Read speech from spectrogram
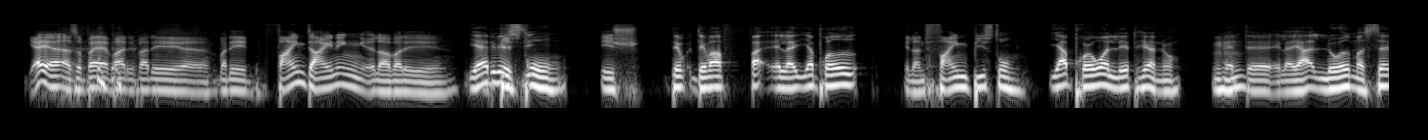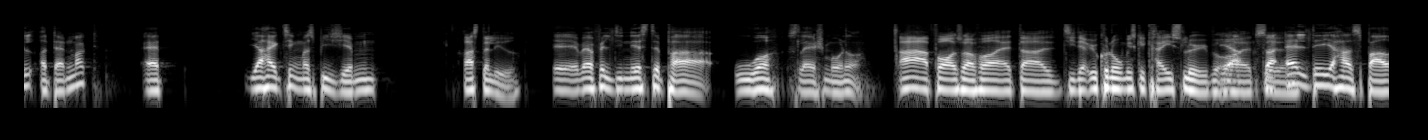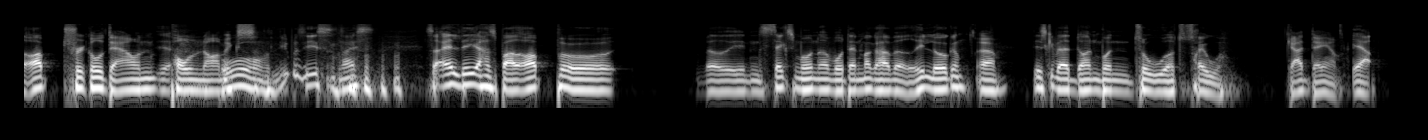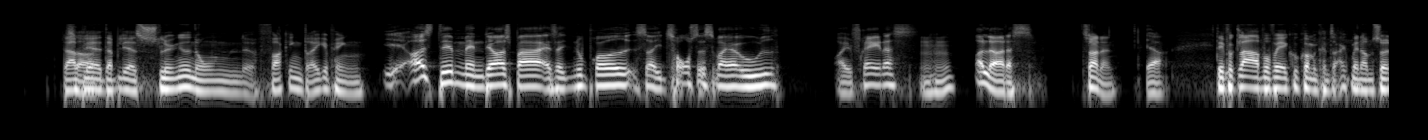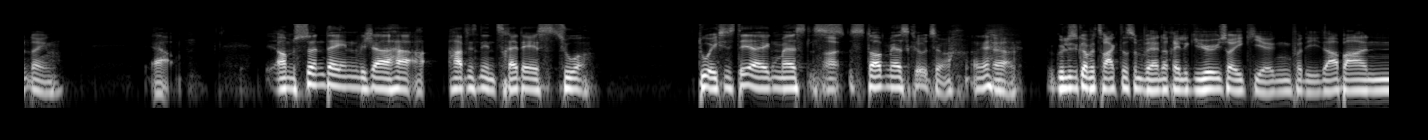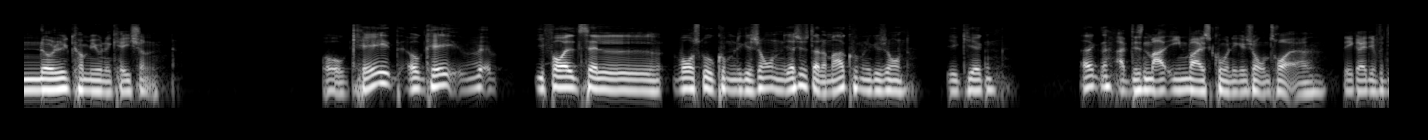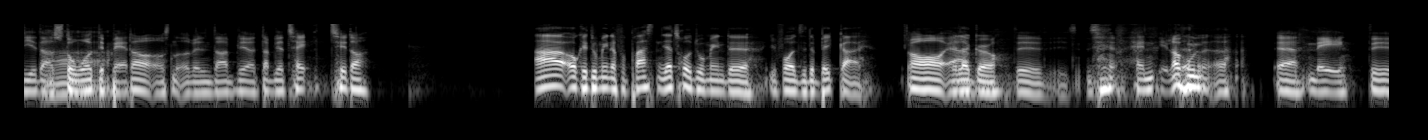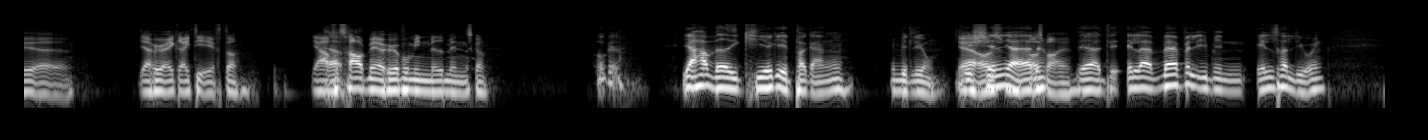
Ja, ja. Altså, hvad, var, det, var, det, øh, var det fine dining, eller var det Ja, det vil bistro-ish? Det, det var... Eller jeg prøvede... Eller en fine bistro? Jeg prøver lidt her nu, mm-hmm. at, øh, eller jeg har lovet mig selv og Danmark, at jeg har ikke tænkt mig at spise hjemme, Resten af livet. øh, i hvert fald de næste par uger slash måneder. Ah, for at sørge for, at der er de der økonomiske kredsløb, og Ja, at så øh, alt det, jeg har sparet op... trickle down Ja. Polnomics. Oh, lige præcis. Nice. så alt det, jeg har sparet op på hvad, en seks måneder, hvor Danmark har været helt lukket, Ja. det skal være done på en to uger, to-tre uger. God damn. Ja. Der, Så- bliver, der bliver slynget nogle øh, fucking drikkepenge. Ja, også det, men det er også bare, altså nu prøvede, så i torsdags var jeg ude, og i fredags, Mm-hmm. og lørdags. Sådan. Ja. Det forklarer, hvorfor jeg ikke kunne komme i kontakt med dig om søndagen. Ja. Om søndagen, hvis jeg har haft en sådan en tre-dages tur, du eksisterer ikke, Mads. Stop med at skrive til mig. Okay? Ja. Du kan lige så godt betragte dig som værende religiøs og i kirken, fordi der er bare nul communication. Okay, okay. I forhold til, hvor skulle kommunikationen? Jeg synes, der er meget kommunikation i kirken. Er det ikke det? Ej, det er sådan meget envejskommunikation, tror jeg. Det er ikke rigtigt, fordi at der er store Ah. debatter og sådan noget. Vel? Der, bliver, der bliver talt tættere. Ah, okay, du mener for præsten. Jeg troede, du mente øh, i forhold til the big guy. Åh, Ja. ja. Eller girl. Det, han eller hun. Ja. Ja, nej. Det, øh, jeg hører ikke rigtig efter. Jeg har Ja. for travlt med at høre på mine medmennesker. Okay. Jeg har været i kirke et par gange i mit liv. det er også, sjældent, jeg er også det. mig. Ja, det. Eller i hvert fald i min ældre liv. Ikke?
